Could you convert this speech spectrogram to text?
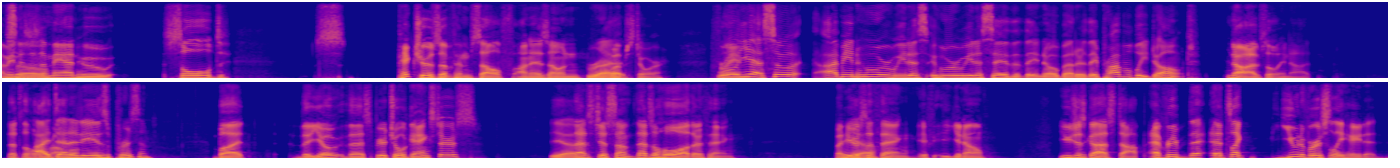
I mean, this is So- a man who sold s- pictures of himself on his own Right. web store. Well, yeah. So I mean, who are we to who are we to say that they know better? They probably don't. No, absolutely not. That's the whole Identity problem. is a prison. But the yo the spiritual gangsters, Yeah, that's just some. That's a whole other thing. But here's Yeah. the thing: if you know, you just gotta stop. Every it's like universally hated.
